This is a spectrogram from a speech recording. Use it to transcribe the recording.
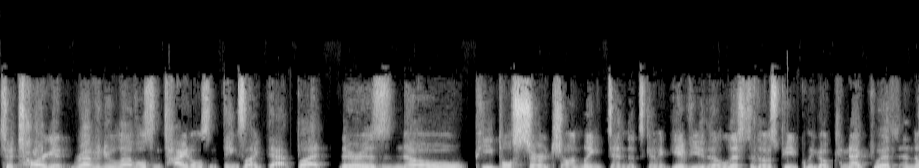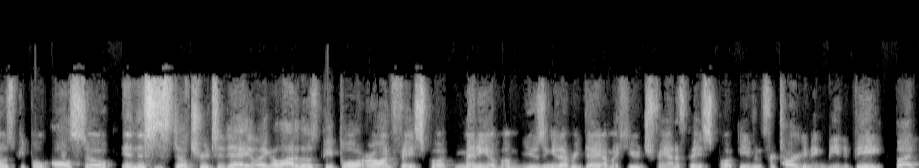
to target revenue levels and titles and things like that. But there is no people search on LinkedIn that's going to give you the list of those people to go connect with. And those people also, and this is still true today, like a lot of those people are on Facebook, many of them using it every day. I'm a huge fan of Facebook, even for targeting B2B, but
